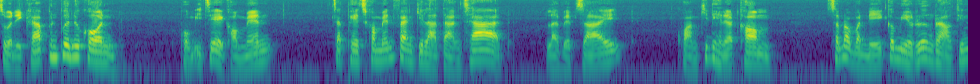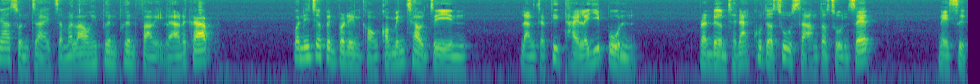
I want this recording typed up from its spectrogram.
สวัสดีครับเพื่อนๆทุกคน ผมอีเจคอมเมนต์จากเพจคอมเมนต์แฟนกีฬาต่างชาติและเว็บไซต์ ความคิดเห็น .com สำหรับวันนี้ก็มีเรื่องราวที่น่าสนใจจะมาเล่าให้เพื่อนๆฟังอีกแล้วนะครับ วันนี้จะเป็นประเด็นของคอมเมนต์ชาวจีน หลังจากที่ไทยและญี่ปุ่น ประเดิมชนะคู่ต่อสู้ 3 ต่อ 0 เซตในศึก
